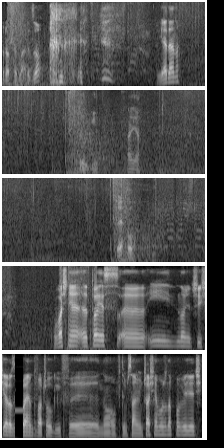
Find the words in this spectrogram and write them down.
Proszę bardzo. Jeden. Drugi. A nie. Trzy. O. Właśnie e, to jest e, i no i oczywiście rozgrałem dwa czołgi w, e, no, w tym samym czasie można powiedzieć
